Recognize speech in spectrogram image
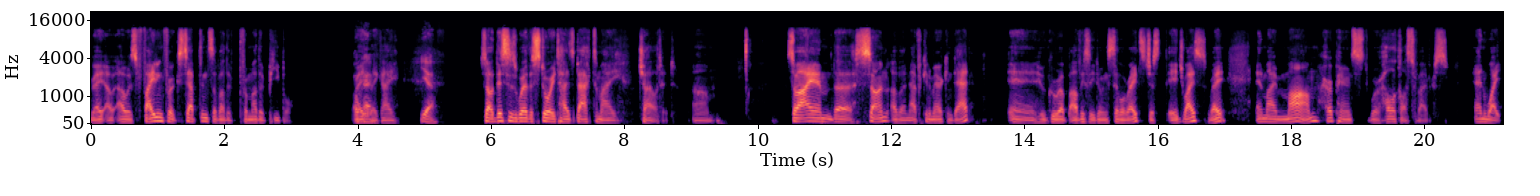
right I, I was fighting for acceptance of other from other people right Okay. like i Yeah. So this is where the story ties back to my childhood. Um, so i am the son of an african american dad and who grew up obviously doing civil rights just age wise right? And my mom her parents were holocaust survivors and white.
